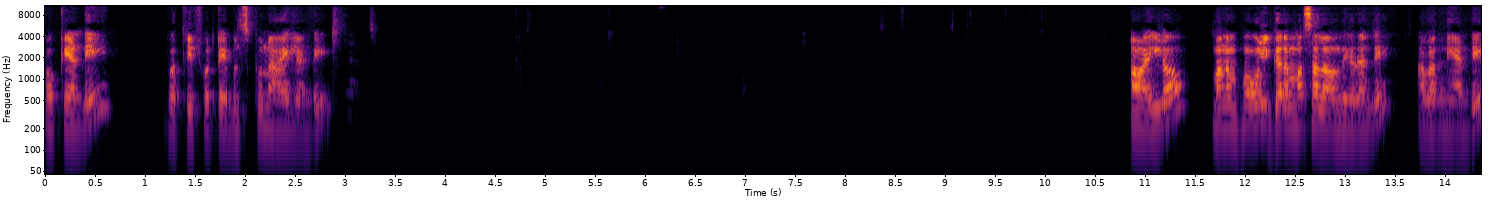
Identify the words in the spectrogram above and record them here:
ఓకే అండి. ఒక three four table spoon oil అండి. ఆయిల్లో మనం హోల్ గరం మసాలా ఉంది కదండి అవన్నీ అండి.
